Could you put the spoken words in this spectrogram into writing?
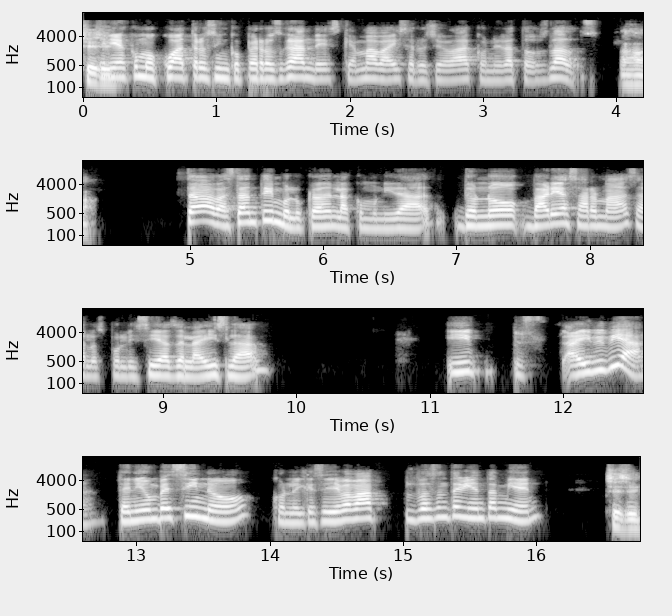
Tenía como cuatro o cinco perros grandes que amaba y se los llevaba con él a todos lados. Estaba bastante involucrado en la comunidad, donó varias armas a los policías de la isla y pues, ahí vivía. Tenía un vecino con el que se llevaba pues, bastante bien también. Sí, sí.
